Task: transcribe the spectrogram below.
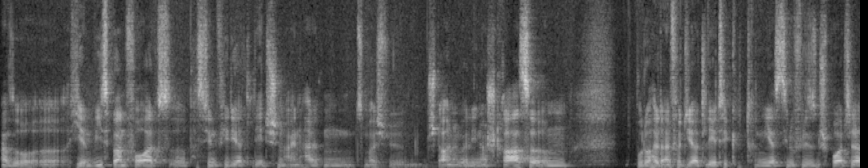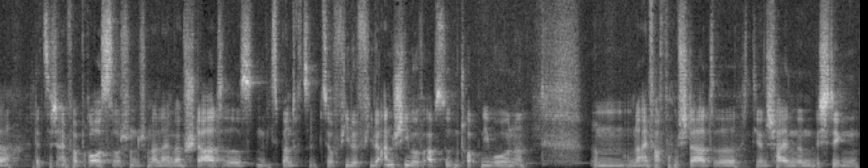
Also äh, hier in Wiesbaden vor Ort äh, passieren viele athletischen Einheiten, zum Beispiel Stadion in Berliner Straße. Ähm, wo du halt einfach die Athletik trainierst, die du für diesen Sport ja letztlich einfach brauchst, auch schon, schon allein beim Start. Also in Wiesbaden gibt es ja auch viele, viele Anschieber auf absolutem Top-Niveau, ne? um, um da einfach beim Start äh, die entscheidenden, wichtigen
